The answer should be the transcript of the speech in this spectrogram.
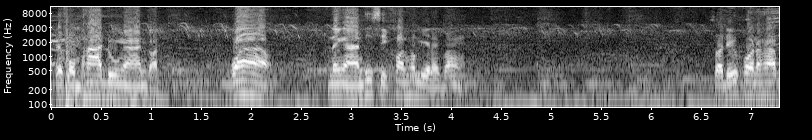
เดี๋ยวผมพาดูงานก่อน ว่าในงานที่ซีคอนเขามีอะไรบ้าง สวัสดีทุกคนนะครับ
